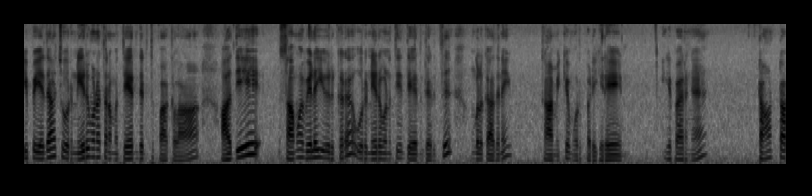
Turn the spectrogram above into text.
இப்போ ஏதாச்சும் ஒரு நிறுவனத்தை நம்ம தேர்ந்தெடுத்து பார்க்கலாம். அதே சம விலை இருக்கிற ஒரு நிறுவனத்தையும் தேர்ந்தெடுத்து உங்களுக்கு அதனை காமிக்க முற்படுகிறேன். இங்கே பாருங்கள் டாடா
